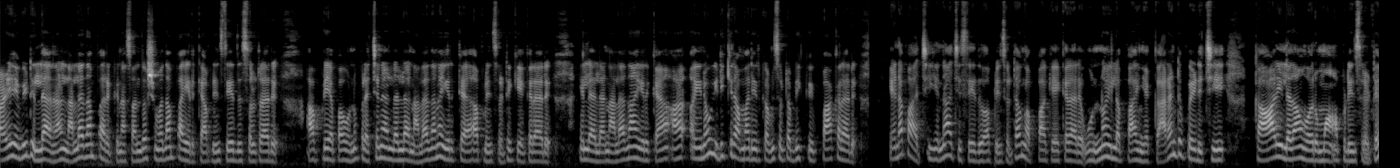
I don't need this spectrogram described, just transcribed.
பழைய வீடு இல்லை. அதனால் நல்லா தான்ப்பா இருக்குது நான் சந்தோஷமாக தான்ப்பா இருக்கேன். அப்படின்னு சேது சொல்கிறாரு அப்படியாப்பா ஒன்றும் பிரச்சனை இல்லைல்ல. நல்லா தானே இருக்க? அப்படின்னு சொல்லிட்டு கேட்குறாரு இல்லை இல்லை நல்லா தான் இருக்கேன் இன்னும் இடிக்கிற மாதிரி இருக்கு. அப்படின்னு சொல்லிட்டு அப்படி பார்க்குறாரு என்னப்பா ஆச்சு? என்ன ஆச்சு சேது? அப்படின்னு சொல்லிட்டு அவங்க அப்பா கேட்குறாரு ஒன்றும் இல்லைப்பா இங்கே கரண்ட்டு போயிடுச்சு. காலையில் தான் வருமா? அப்படின்னு சொல்லிட்டு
